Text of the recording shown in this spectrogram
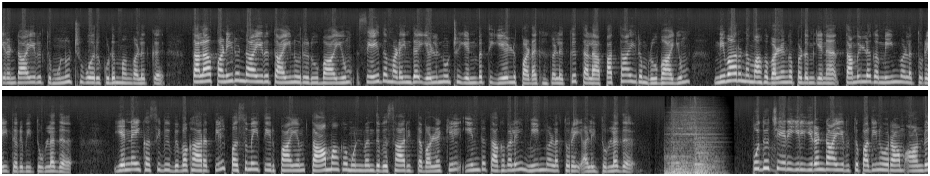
இரண்டாயிரத்து முன்னூற்று ஒரு குடும்பங்களுக்கு தலா பனிரெண்டாயிரத்து ஐநூறு ரூபாயும் சேதமடைந்த எழுநூற்று எண்பத்தி ஏழு படகுகளுக்கு தலா பத்தாயிரம் ரூபாயும் நிவாரணமாக வழங்கப்படும் என தமிழக மீன்வளத்துறை தெரிவித்துள்ளது. எண்ணெய் கசிவு விவகாரத்தில் பசுமை தீர்ப்பாயம் தாமாக முன்வந்து விசாரித்த வழக்கில் இந்த தகவலை மீன்வளத்துறை அளித்துள்ளது. புதுச்சேரியில் இரண்டாயிரத்து பதினோராம் ஆண்டு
